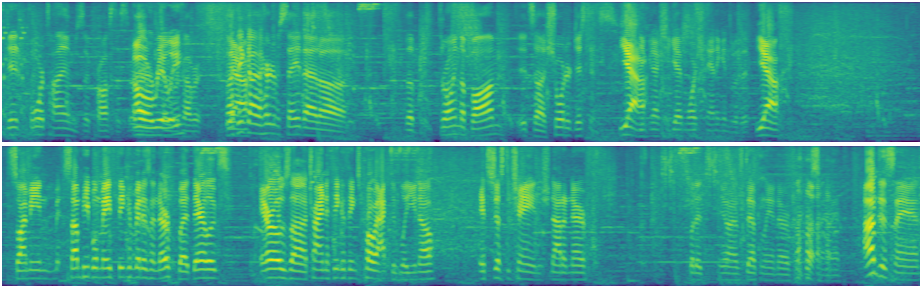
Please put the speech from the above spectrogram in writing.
did it four times across the. Oh, really? recover. I think I heard him say that uh, the throwing the bomb, it's a shorter distance. Yeah. You can actually get more shenanigans with it. Yeah. So, I mean, some people may think of it as a nerf, but there looks Aero's uh, trying to think of things proactively, you know? It's just a change, not a nerf. But it's, you know, it's definitely a nerf. I'm just saying. I'm just saying.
